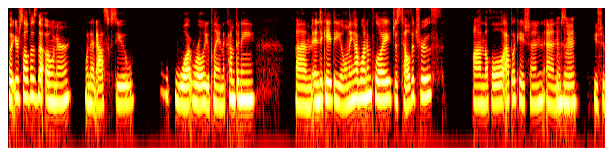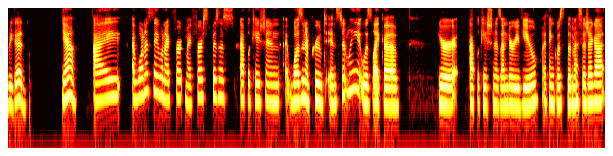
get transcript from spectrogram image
Put yourself as the owner when it asks you what role you play in the company. Um, indicate that you only have one employee. Just tell the truth on the whole application and Mhm. you should be good. Yeah. I I want to say when I first my first business application wasn't approved instantly. It was like a your application is under review. I think was the message I got.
